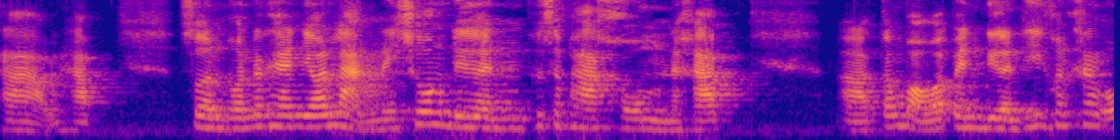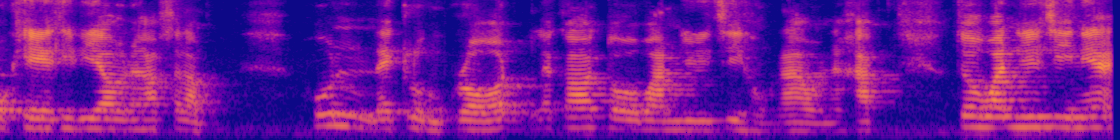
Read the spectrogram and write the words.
คร่าวๆนะครับส่วนผลตอบแทนย้อนหลังในช่วงเดือนพฤษภาคมนะครับ ต้องบอกว่าเป็นเดือนที่ค่อนข้างโอเคทีเดียวนะครับสำหรับหุ้นในกลุ่ม growth แล้วก็ตัว one UDG ของเรานะครับ ตัว one UDG เนี่ย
